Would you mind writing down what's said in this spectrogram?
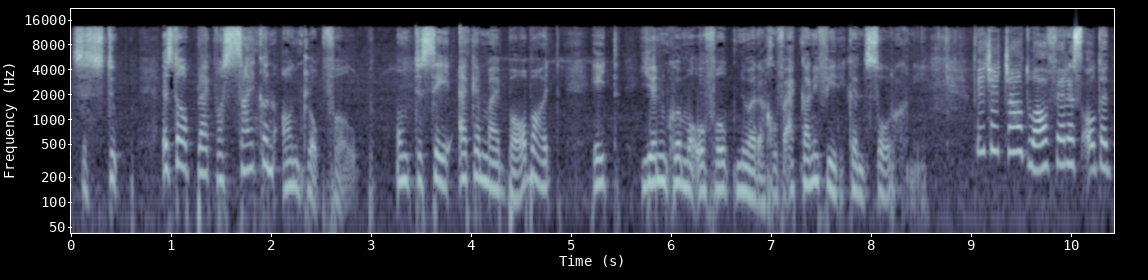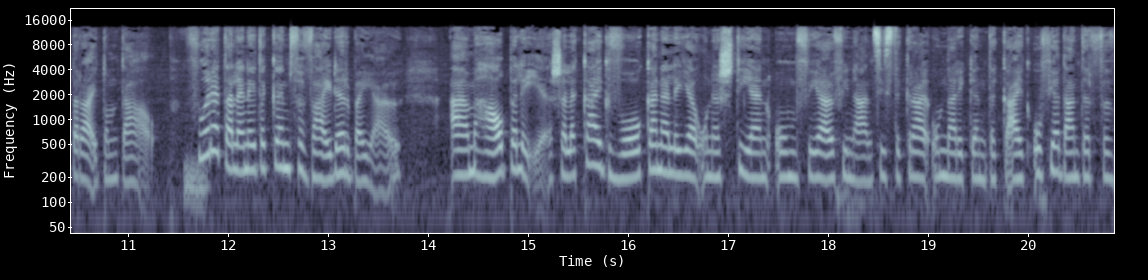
se stoep is daar 'n plek waar sy kan aanklop vir hulp om te sê ek en my baba het het heenkome of hulp nodig of ek kan nie vir hierdie kind sorg nie. Weet jy child welfare is altyd bereid om te help. Voordat hulle net 'n kind verwyder by jou, um help hulle eers. Hulle kyk waar kan hulle jou ondersteun om vir jou finansies te kry om na die kind te kyk of jy dan ter ver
